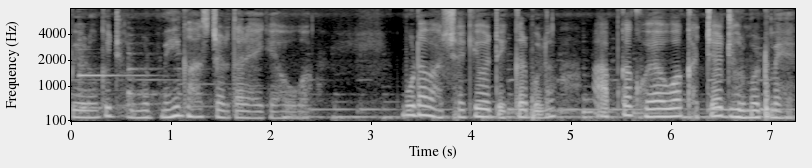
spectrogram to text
पेड़ों के झुरमुट में ही घास चढ़ता रह गया होगा। बूढ़ा बादशाह की ओर देखकर बोला, आपका खोया हुआ खच्चर झुरमुट में है।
